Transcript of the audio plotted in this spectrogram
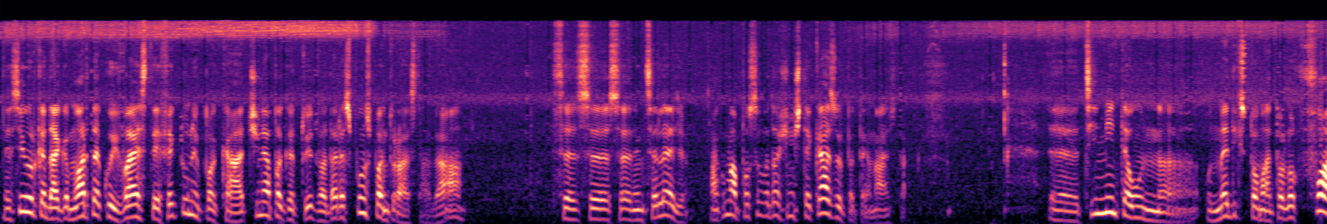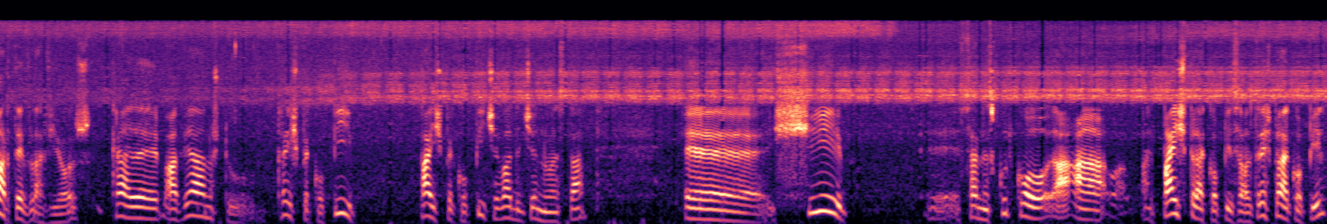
Desigur că dacă moartea cuiva este efectul unui păcat, cine a păcătuit va da răspuns pentru asta, da? Să, să, să ne înțelegem. Acum pot să vă dau și niște cazuri pe tema asta. Țin minte un, un medic stomatolog foarte vlavios, care avea, nu știu, 13 copii, 14 copii, ceva de genul ăsta, e, și s-a născut cu o, a, a, al 14-lea copil sau al 13-lea copil,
